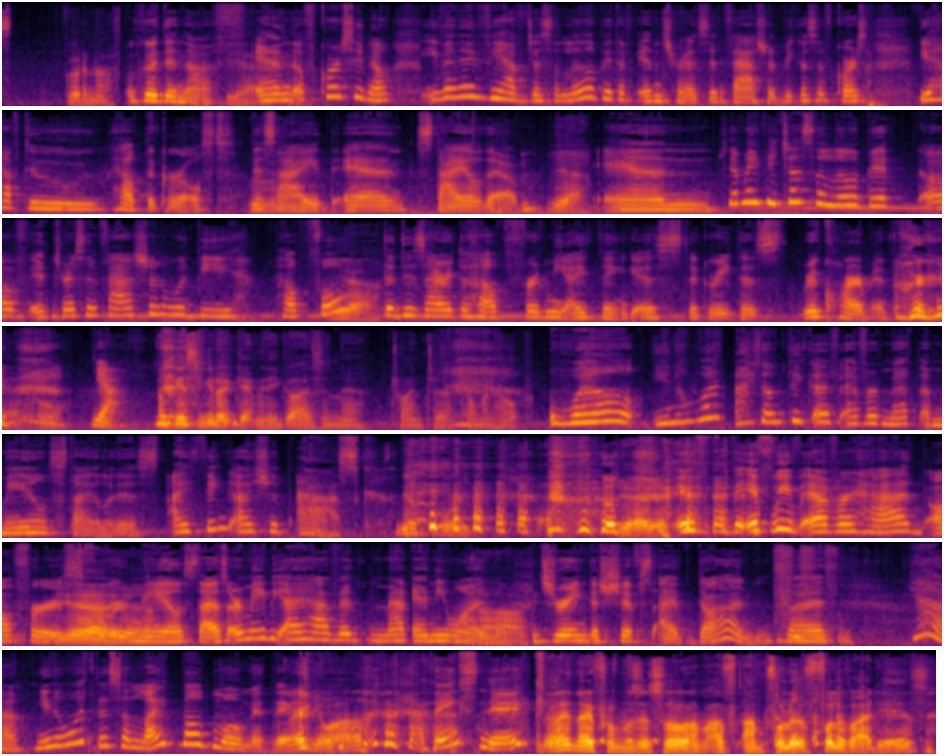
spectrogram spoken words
Good enough. good enough. Yeah, and okay. of course, you know, even if you have just a little bit of interest in fashion, because of course you have to help the girls Mm. decide and style them. Yeah. And yeah, maybe just a little bit of interest in fashion would be helpful. Yeah. The desire to help for me, I think, is the greatest requirement. Or Yeah, cool. yeah. I'm guessing you don't get many guys in there trying to come and help. Well, you know what? I don't think I've ever met a male stylist. I think I should ask the board. Yeah, yeah. if if we've ever had offers Yeah, for male stylists, or maybe I haven't met anyone Nah. during the shifts I've done, but. Yeah, you know what? There's a light bulb moment there. There you are. Thanks, Nick. No, no problems at all. I'm, I'm full of full of ideas.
